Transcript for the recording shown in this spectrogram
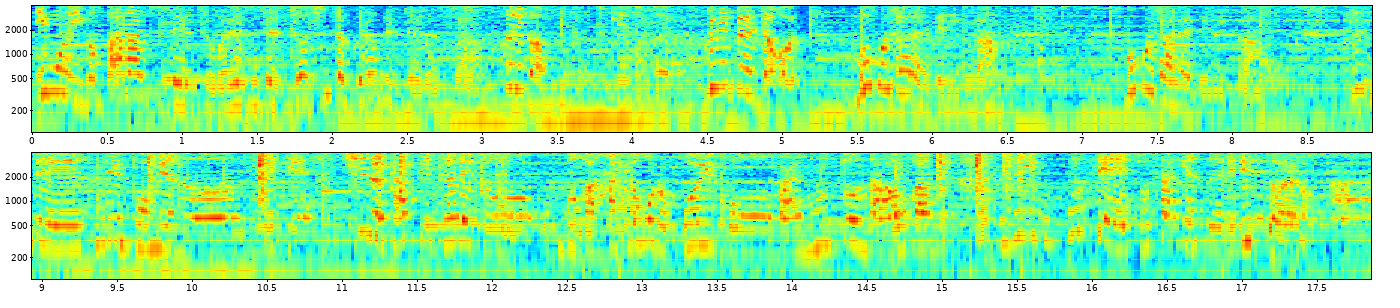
이모 이거 빨아주세요 저거 해주세요 저 진짜 그런 일도 해봤어요. 허리가 아픈데 어떻게 했어요? 그러니까 이제 어, 먹고 살아야 되니까 먹고 살아야 되니까 그런데 선생님 보면은 이렇게 신을 받기 전에도 뭐가 하경으로 보이고 말문도 나오고 하면 선생님 그때 조상에서 이렇게 있어요. 아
